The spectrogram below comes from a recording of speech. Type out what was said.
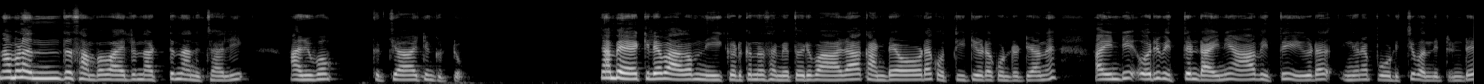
നമ്മൾ എന്ത് സംഭവമായാലും നട്ട് നനച്ചാൽ അനുഭവം തീർച്ചയായിട്ടും കിട്ടും. ഞാൻ ബാക്കിലെ ഭാഗം നീക്കെടുക്കുന്ന സമയത്ത് ഒരു വാഴ കണ്ടയോടെ കൊത്തിയിട്ട് ഇവിടെ കൊണ്ടിട്ടാണ്. അതിന്റെ ഒരു വിത്ത് ഉണ്ടായിന്. ആ വിത്ത് ഇവിടെ ഇങ്ങനെ പൊടിച്ച് വന്നിട്ടുണ്ട്.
